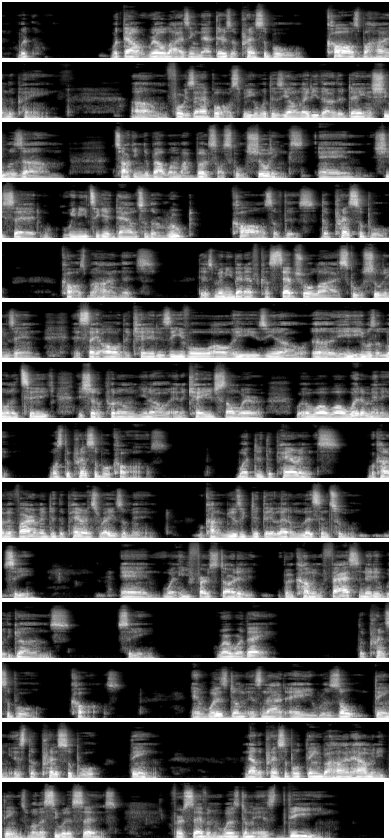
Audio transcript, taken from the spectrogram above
without realizing that there's a principal cause behind the pain. Um, for example, I was speaking with this young lady the other day and she was, um, talking about one of my books on school shootings. And she said, we need to get down to the root cause of this, the principal cause behind this. There's many that have conceptualized school shootings and they say, oh, the kid is evil. Oh, he's, you know, uh, he, he was a lunatic. They should have put him, you know, in a cage somewhere. Well, well, well, wait a minute. What's the principal cause? What did the parents, what kind of environment did the parents raise him in? What kind of music did they let him listen to? See? And when he first started becoming fascinated with guns, see, where were they? The principal cause. And wisdom is not a result thing. It's the principal thing. Now the principal thing behind how many things? Well, let's see what it says. Verse seven, wisdom is the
